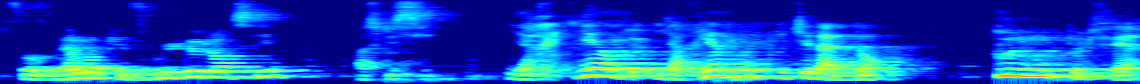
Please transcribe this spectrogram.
Il faut vraiment que vous le lancez parce que il y a rien de, il a rien de compliqué là-dedans. Tout le monde peut le faire.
